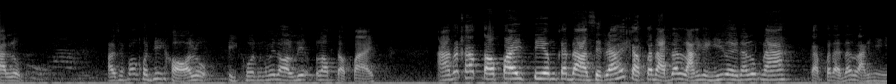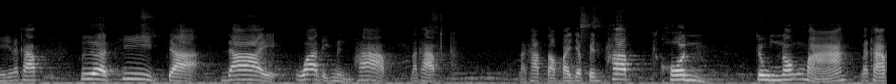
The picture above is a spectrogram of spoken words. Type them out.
การลูก เอาเฉพาะคนที่ขอลูก อีกคนก็ไม่รอเรียกรอบต่อไปอ่านะครับ ต่อไปเตรียมกระดาษเสร็จแล้วให้กลับกระดาษด้านหลังอย่างนี้เลยนะลูกนะกลับกระดาษด้านหลังอย่างนี้นะครับ เพื่อที่จะได้วาดอีกหนึ่งภาพนะครับ นะครับ ต่อไปจะเป็นภาพคนจูงน้องหมานะครับ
